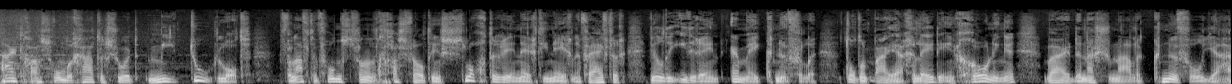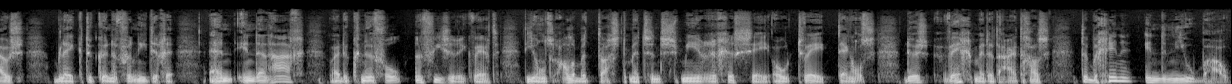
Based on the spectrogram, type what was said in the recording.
Aardgas ondergaat een soort MeToo-lot. Vanaf de vondst van het gasveld in Slochteren in 1959 wilde iedereen ermee knuffelen. Tot een paar jaar geleden in Groningen, waar de nationale knuffel je huis bleek te kunnen vernietigen. En in Den Haag, waar de knuffel een viezerik werd, die ons alle betast met zijn smerige CO2-tengels. Dus weg met het aardgas, te beginnen in de nieuwbouw.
